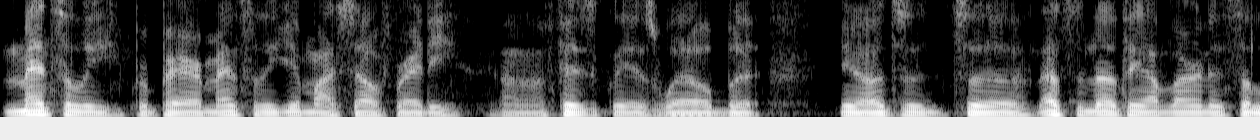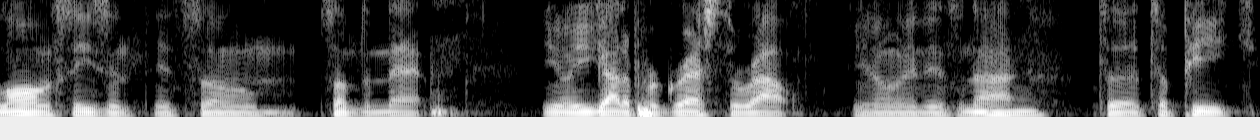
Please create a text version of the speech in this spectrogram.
mentally prepare, mentally get myself ready, uh, physically as well. But you know, it's a, it's a that's another thing I've learned. It's a long season. It's um something that you know you got to progress throughout. you know, and it's not Mm-hmm. to to peak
